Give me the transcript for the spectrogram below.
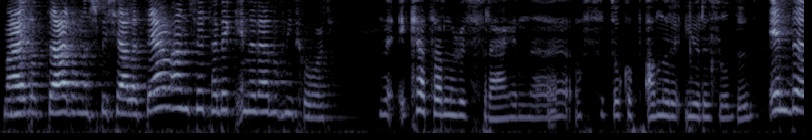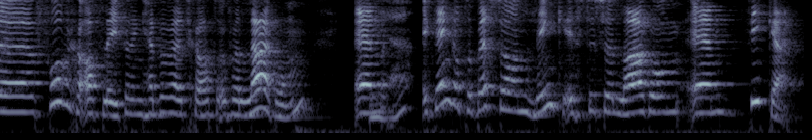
Maar dat daar dan een speciale term aan zit, heb ik inderdaad nog niet gehoord. Nee, ik ga het daar nog eens vragen uh, of ze het ook op andere uren zo doen. In de vorige aflevering hebben we het gehad over lagom. En ja? ik denk dat er best wel een link is tussen lagom en fika.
